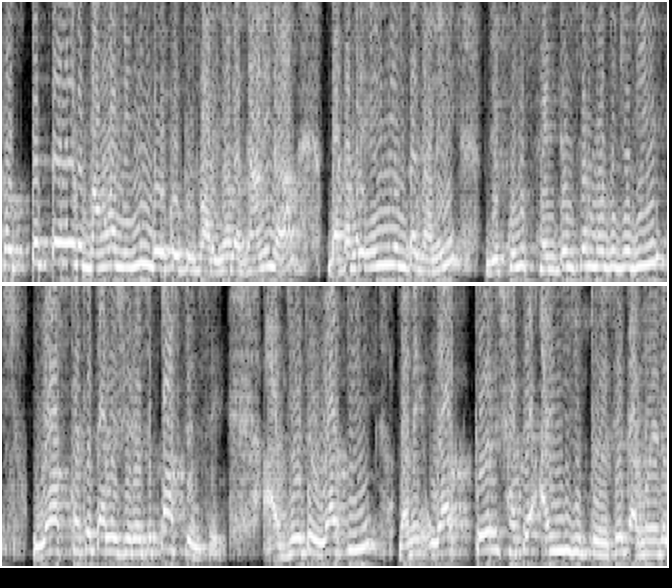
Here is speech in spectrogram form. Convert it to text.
প্রত্যেকটা ওয়ার্ডের বাংলা মিনিং বের করতে পারি না বা জানি না বাট আমরা এই নিয়মটা জানি যে কোন সেন্টেন্সের মধ্যে যদি ওয়াজ থাকে, তাহলে সেটা হচ্ছে পাস্ট টেন্সে আর যেহেতু ওয়ার্কিং মানে ওয়ার্কের সাথে আইনজি যুক্ত হয়েছে, তার মানে এটা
